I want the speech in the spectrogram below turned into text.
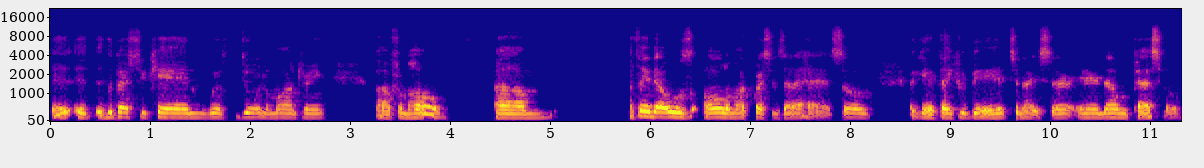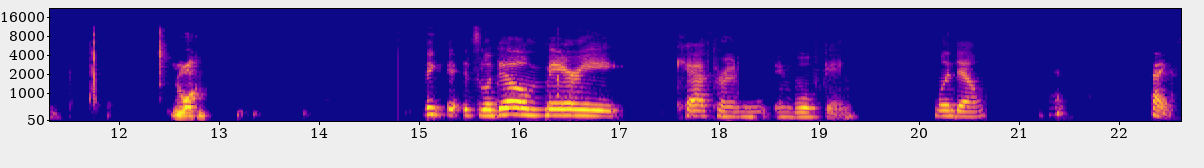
it, it, the best you can with doing the monitoring uh, from home. Um, I think that was all of my questions that I had. So again, thank you for being here tonight, sir. And I'm passing over. You're welcome. I think it's Lindell, Mary, Catherine, and Wolfgang. Lindell. Okay. Thanks.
